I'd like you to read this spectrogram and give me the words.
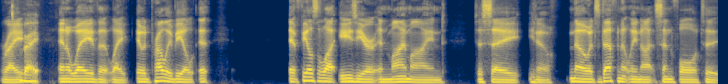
right? right in a way that like it would probably be a it it feels a lot easier in my mind to say you know no it's definitely not sinful to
